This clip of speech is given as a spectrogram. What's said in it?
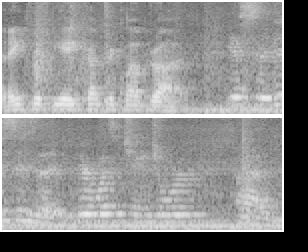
at eight fifty-eight Country Club Drive. Yes, sir, this is a, there was a change order. Um,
